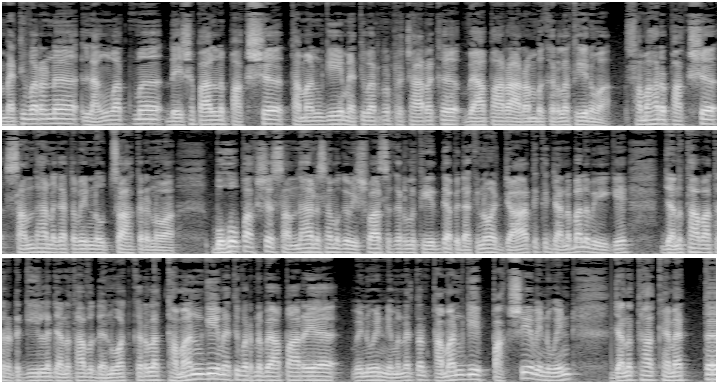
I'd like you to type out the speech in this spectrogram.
මැතිවරණ ලංවත්ම දේශපාලන පක්ෂ තමන්ගේ මැතිවරණ ප්‍රචාරක ව්‍යාපාර ආරම්භ කරලා තියෙනවා. සමහර පක්ෂ සන්ධානගත වෙන්න උත්සාහ කරනවා. බොහෝ පක්ෂ සන්ධාන සමග විශ්වාස කරලා තියෙද්දි අපි දකිනවා ජාතික ජනබලවේගයේ ජනතාව අතරට ගිහිල්ලා ජනතාව දැනුවත් කරලා තමන්ගේ මැතිවරණ ව්‍යාපාරය වෙනුවෙන් නෙම නැත්නම් තමන්ගේ පක්ෂය වෙනුවෙන් ජනතා කැමැත්ත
